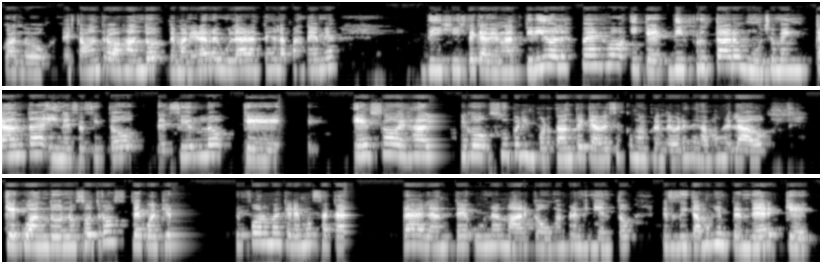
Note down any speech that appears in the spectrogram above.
cuando estaban trabajando de manera regular antes de la pandemia, dijiste que habían adquirido el espejo y que disfrutaron mucho. Me encanta y necesito decirlo que eso es algo súper importante que a veces como emprendedores dejamos de lado, que cuando nosotros de cualquier forma queremos sacar adelante una marca o un emprendimiento, necesitamos entender que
